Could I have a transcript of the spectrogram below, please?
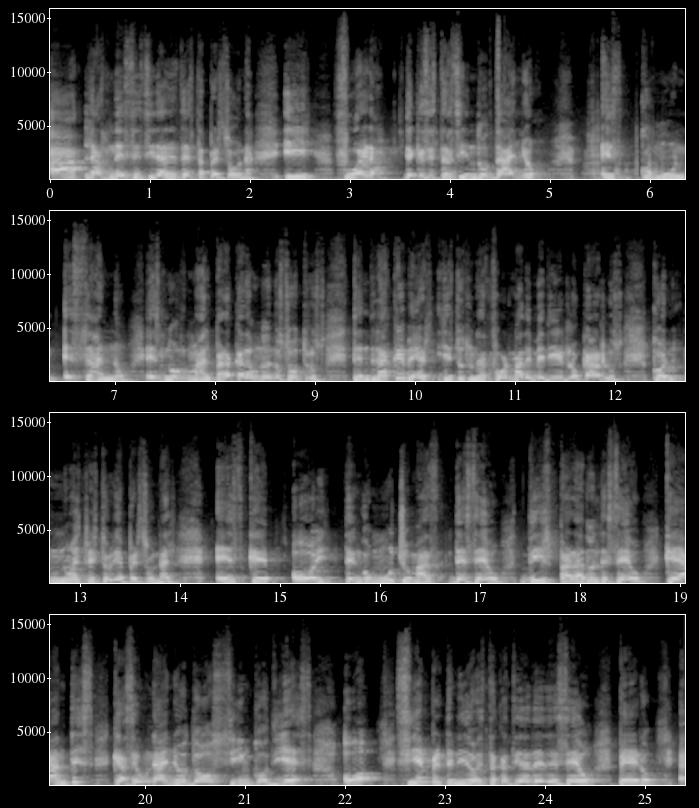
a las necesidades de esta persona. Y fuera de que se está haciendo daño, es común, es sano, es normal para cada uno de nosotros. Tendrá que ver, y esto es una forma de medirlo, Carlos, con nuestra historia personal. Es que hoy tengo mucho más deseo, disparado el deseo, que antes, que hace un año, dos, cinco, diez, o siempre he tenido esta cantidad de deseo, pero eh,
